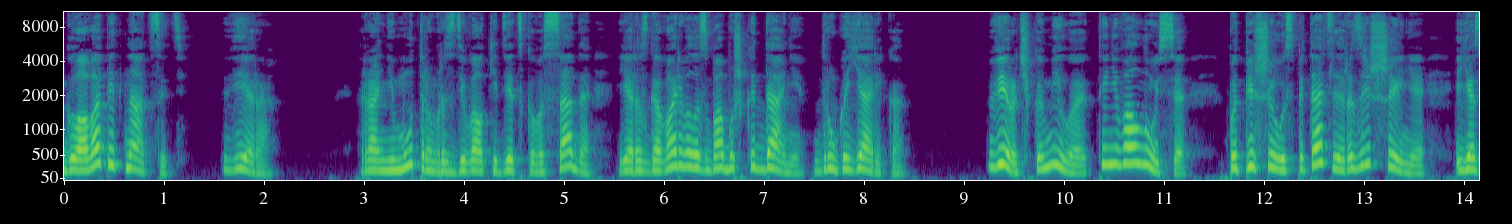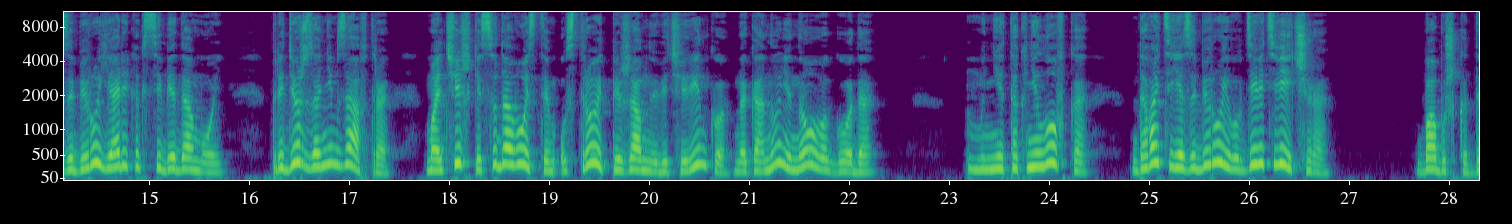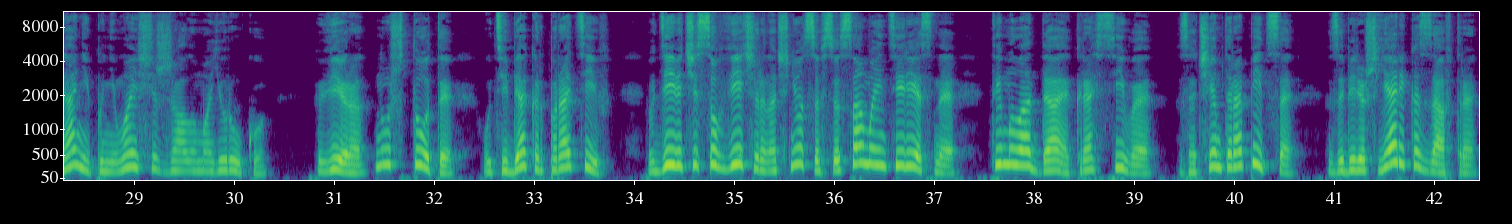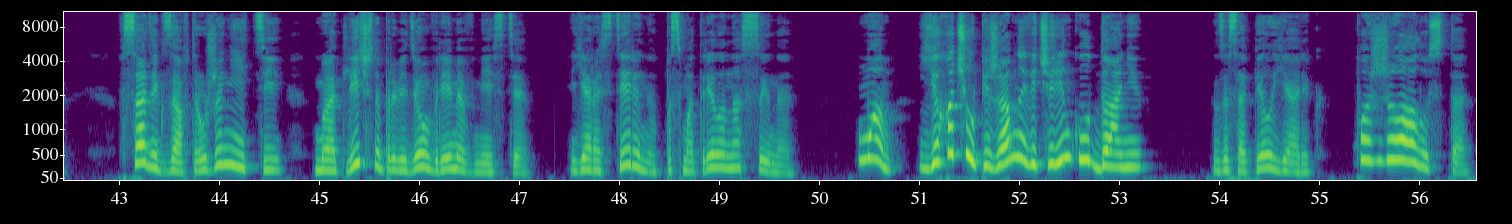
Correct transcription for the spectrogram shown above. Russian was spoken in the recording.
Глава 15. Вера. Ранним утром в раздевалке детского сада я разговаривала с бабушкой Дани, друга Ярика. «Верочка, милая, ты не волнуйся. Подпиши у воспитателя разрешение, и я заберу Ярика к себе домой. Придешь за ним завтра. Мальчишки с удовольствием устроят пижамную вечеринку накануне Нового года». «Мне так неловко. Давайте я заберу его в девять вечера». Бабушка Дани, понимающе сжала мою руку. «Вера, ну что ты? У тебя корпоратив. В девять часов вечера начнется все самое интересное. Ты молодая, красивая. Зачем торопиться? Заберешь Ярика завтра. В садик завтра уже не идти. Мы отлично проведем время вместе». Я растерянно посмотрела на сына. «Мам, я хочу пижамную вечеринку у Дани!» Засопел Ярик. «Пожалуйста!»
